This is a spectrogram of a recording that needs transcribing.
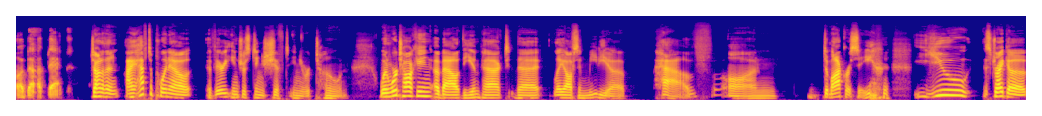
about that. Jonathan, I have to point out a very interesting shift in your tone when we're talking about the impact that layoffs in media have on democracy, you strike a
